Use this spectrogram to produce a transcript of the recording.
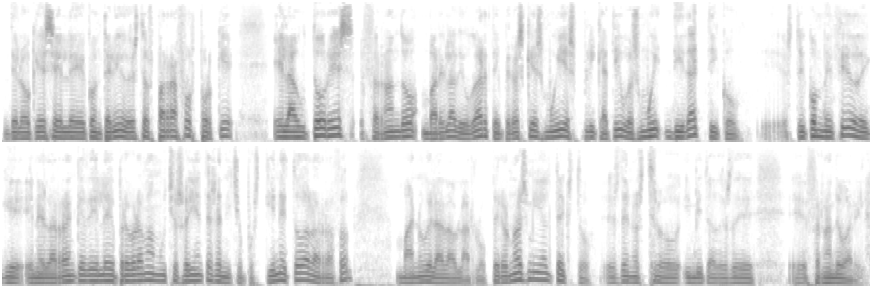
de lo que es el eh, contenido de estos párrafos porque el autor es Fernando Varela de Ugarte, pero es que es muy explicativo, es muy didáctico. Estoy convencido de que en el arranque del eh, programa muchos oyentes han dicho, pues tiene toda la razón Manuel al hablarlo, pero no es mío el texto, es de nuestro invitado, es de eh, Fernando Varela.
